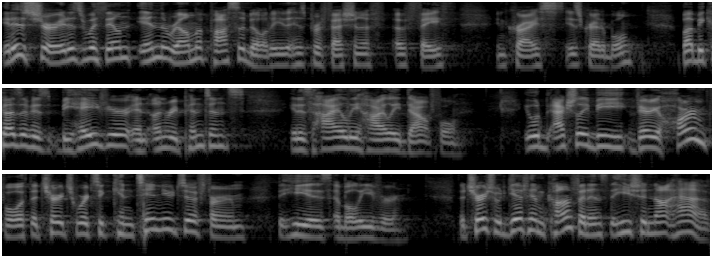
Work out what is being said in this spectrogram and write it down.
It is sure, it is within in the realm of possibility that his profession of, of faith in Christ is credible. But because of his behavior and unrepentance, it is highly, highly doubtful. It would actually be very harmful if the church were to continue to affirm that he is a believer. The church would give him confidence that he should not have.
